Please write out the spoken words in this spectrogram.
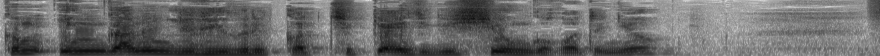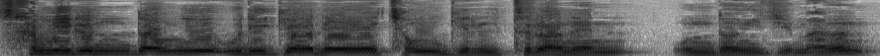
그럼 인간은 유리그릇 같이 깨지기 쉬운 거거든요. 3.1 운동이 우리 결의의 정기를 드러낸 운동이지만은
